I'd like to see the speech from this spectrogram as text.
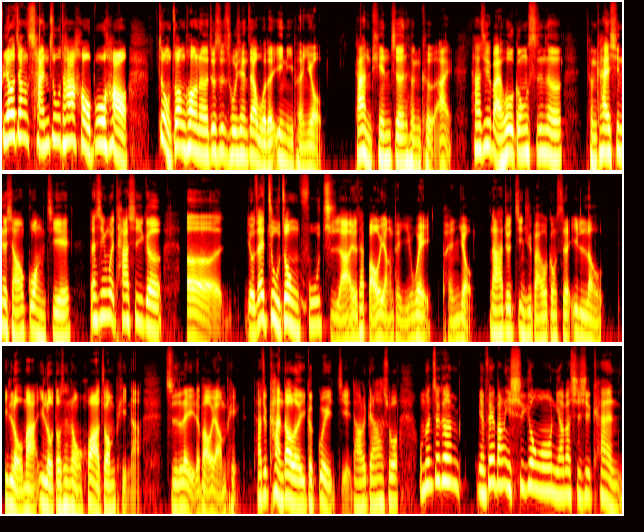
不要这样缠住他，好不好？这种状况呢，就是出现在我的印尼朋友。他很天真，很可爱。他去百货公司呢，很开心的想要逛街，但是因为他是一个呃有在注重肤质啊，有在保养的一位朋友，那他就进去百货公司的一楼，一楼嘛，一楼都是那种化妆品啊之类的保养品。他就看到了一个柜姐，他就跟他说：“我们这个免费帮你试用哦，你要不要试试看？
